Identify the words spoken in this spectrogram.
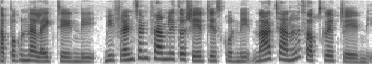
తప్పకుండా లైక్ చేయండి. మీ ఫ్రెండ్స్ అండ్ ఫ్యామిలీతో షేర్ చేసుకోండి. నా ఛానల్ సబ్స్క్రైబ్ చేయండి.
